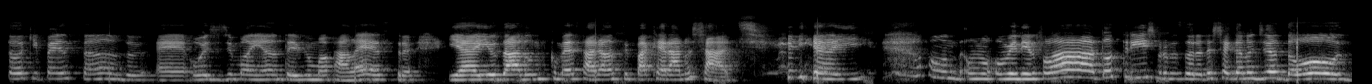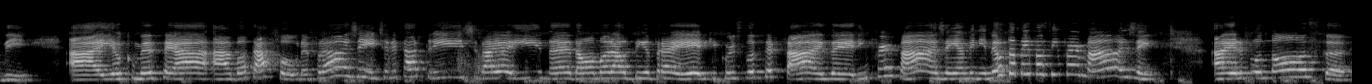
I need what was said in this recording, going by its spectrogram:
Estou aqui pensando, é, hoje de manhã teve uma palestra e aí os alunos começaram a se paquerar no chat. E aí um, um, um menino falou: Ah, tô triste, professora, tá chegando o dia 12. Aí eu comecei a, a botar fogo, né? Falei, ah, gente, ele tá triste, vai aí, né? Dá uma moralzinha para ele, que curso você faz? Aí ele, enfermagem. A menina, eu também faço enfermagem. Aí ele falou, nossa,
